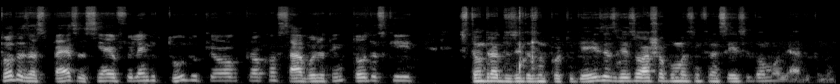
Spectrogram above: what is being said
todas as peças, assim, aí eu fui lendo tudo que eu, que eu alcançava. Hoje eu tenho todas que estão traduzidas no português e às vezes eu acho algumas em francês e dou uma olhada também.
